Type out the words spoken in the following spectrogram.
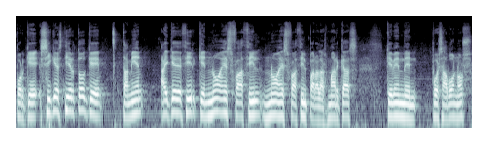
Porque sí que es cierto que también hay que decir que no es fácil, no es fácil para las marcas que venden pues abonos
